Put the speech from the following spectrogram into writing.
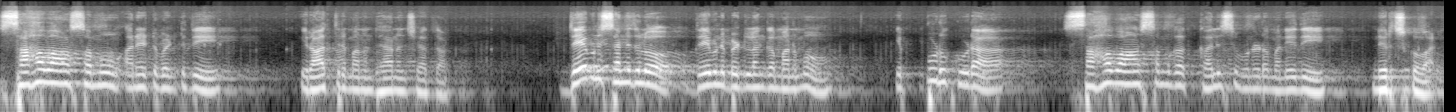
సహవాసము అనేటువంటిది ఈ రాత్రి మనం ధ్యానం చేద్దాం. దేవుని సన్నిధిలో దేవుని బిడ్డలంగా మనము ఎప్పుడు కూడా సహవాసముగా కలిసి ఉండడం అనేది నేర్చుకోవాలి.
